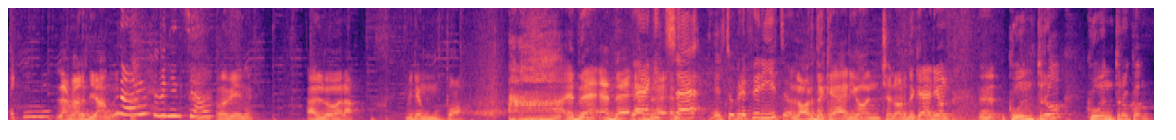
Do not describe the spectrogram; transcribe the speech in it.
E quindi? la guardiamo. Dai, iniziamo. Va bene. Allora, vediamo un po'. Ah, e beh, e beh. Dai, eh chi beh, c'è? È il tuo preferito? eh beh. Lord Carrion, c'è Lord Carrion eh, contro, contro, con...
